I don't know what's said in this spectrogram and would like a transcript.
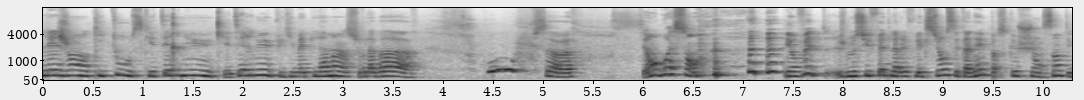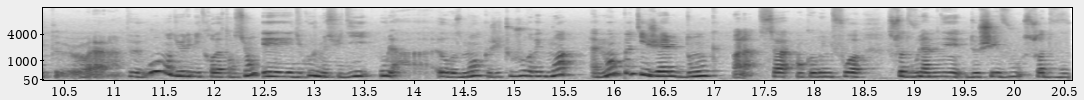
les gens qui toussent, qui éternuent, qui éternuent, puis qui mettent la main sur la barre, ouf, ça, c'est angoissant. Et en fait, je me suis fait la réflexion cette année parce que je suis enceinte et que voilà, un peu, oh mon dieu, les micros d'attention. Et du coup, je me suis dit, oula, heureusement que j'ai toujours avec moi mon petit gel. Donc voilà, ça, encore une fois, soit de vous l'amener de chez vous, soit de vous,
